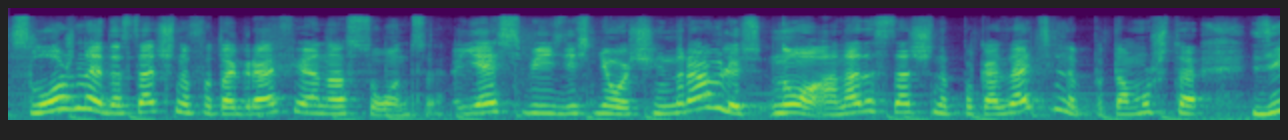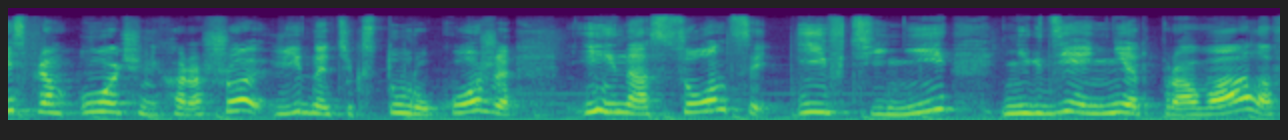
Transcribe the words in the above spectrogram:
сложная достаточно фотография на солнце. Я себе здесь не очень нравлюсь, но она достаточно показательна, потому что здесь прям очень хорошо видно текстуру текстуру кожи и на солнце, и в тени, нигде нет провалов,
